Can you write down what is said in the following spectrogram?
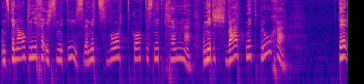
Und das genau Gleiche ist es mit uns. Wenn wir das Wort Gottes nicht kennen, wenn wir das Schwert nicht brauchen, der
